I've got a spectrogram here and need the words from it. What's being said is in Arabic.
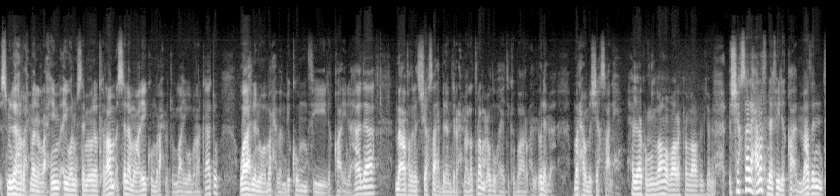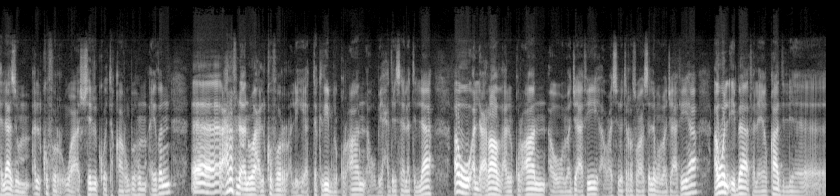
بسم الله الرحمن الرحيم. أيها المستمعون الكرام السلام عليكم ورحمة الله وبركاته وأهلا ومرحبا بكم في لقائنا هذا مع فضيلة الشيخ صالح بن عبد الرحمن الأطرم عضو هيئة كبار العلماء. مرحبا بالشيخ صالح. حياكم الله وبارك الله في الجميع. الشيخ صالح عرفنا في لقاء ماض تلازم الكفر والشرك وتقاربهم أيضا. آه، عرفنا أنواع الكفر اللي هي التكذيب بالقرآن أو بأحد رسالات الله أو الإعراض عن القرآن أو ما جاء فيه أو عن سنة الرسول صلى الله عليه وسلم وما جاء فيها أو الإباء فلا ينقاد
